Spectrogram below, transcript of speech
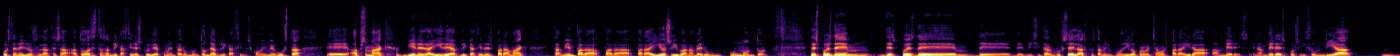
pues tenéis los enlaces a, todas estas aplicaciones que hoy voy a comentar un montón de aplicaciones. Como a mí me gusta, eh, Apps Mac viene de ahí, de aplicaciones para Mac, también para, para, para ellos y van a ver un, montón. Después, de, después de, visitar Bruselas, pues también, como digo, aprovechamos para ir a Amberes. En Amberes, pues hizo un día mm,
